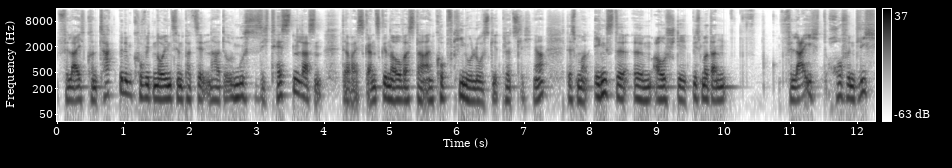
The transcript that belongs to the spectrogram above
vielleicht Kontakt mit dem Covid-19-Patienten hatte und musste sich testen lassen, der weiß ganz genau, was da an Kopfkino losgeht plötzlich. Ja, dass man Ängste ähm, aussteht, bis man dann vielleicht hoffentlich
